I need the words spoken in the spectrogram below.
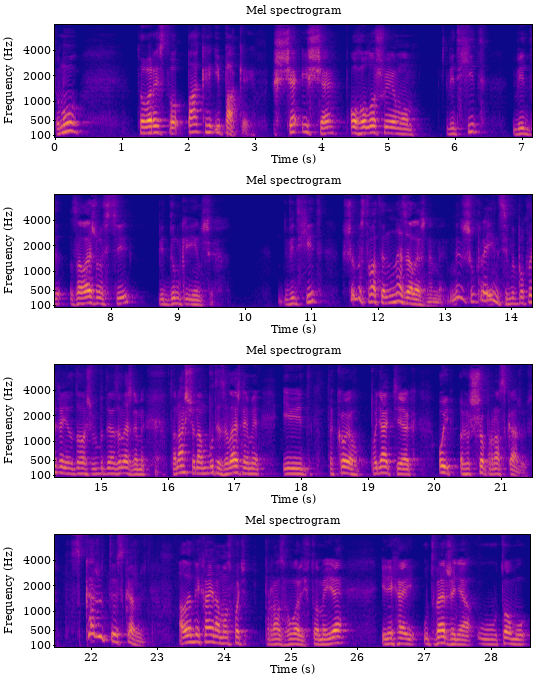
Тому, товариство, паки і паки. Ще і ще оголошуємо відхід від залежності від думки інших. Відхід, щоб ставати незалежними. Ми ж українці, ми покликані до того, щоб бути незалежними. То нащо нам бути залежними і від такого поняття, як ой, що про нас скажуть? Скажуть, то й скажуть. Але нехай нам Господь про нас говорить, хто ми є, і нехай утвердження у тому,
